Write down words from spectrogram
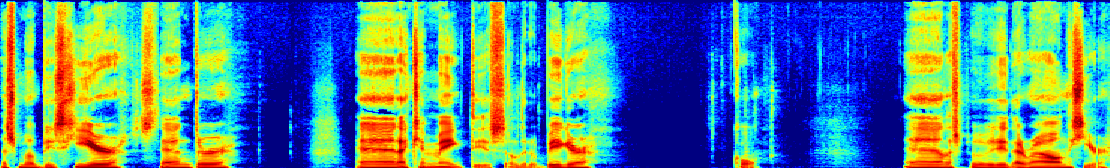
Let's move this here center. And I can make this a little bigger. Cool. And let's put it around here.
